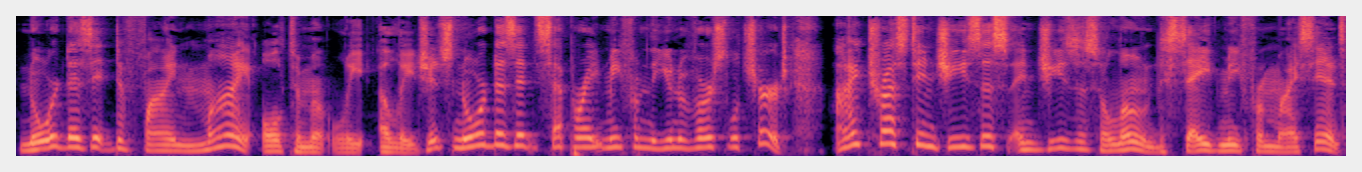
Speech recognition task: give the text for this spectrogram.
nor does it define my ultimately allegiance, nor does it separate me from the universal church. I trust in Jesus and Jesus alone to save me from my sins.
